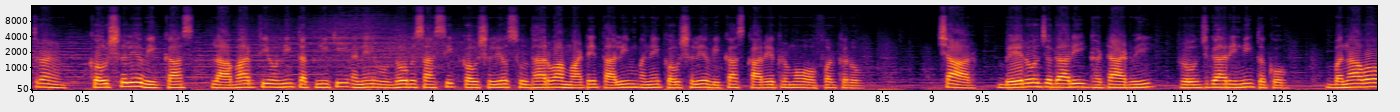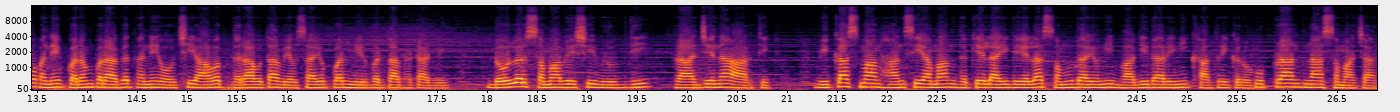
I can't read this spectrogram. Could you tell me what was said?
ત્રણ, કૌશલ્ય વિકાસ, લાભાર્થીઓની તકનીકી અને ઉદ્યોગસાહસિક કૌશલ્યો સુધારવા માટે તાલીમ અને કૌશલ્ય વિકાસ કાર્યક્રમો ઓફર કરો. ચાર, બેરોજગારી ઘટાડવી, રોજગારીની તકો. બનાવો અને પરંપરાગત અને ઓછી આવક ધરાવતા વ્યવસાયો પર નિર્ભરતા ઘટાડવી. ડોલર સમાવેશી વૃદ્ધિ, રાજ્યના આર્થિક વિકાસમાં હાંસિયામાં ધકેલાઈ ગયેલા સમુદાયોની ભાગીદારીની ખાતરી કરો. ઉપરાંતના સમાચાર.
